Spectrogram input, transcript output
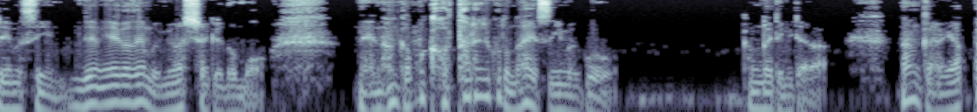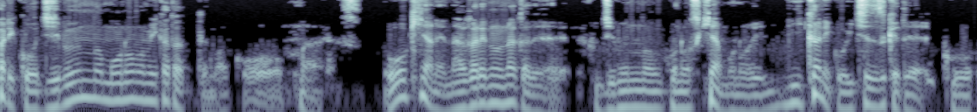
ジェームス・イン、映画全部見ましたけども、ね、なんかあんま語られることないですね、今こう、考えてみたら。なんかやっぱりこう自分のものの見方っていうのはこう、まあ、大きなね、流れの中で自分のこの好きなものをいかにこう位置づけて、こ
